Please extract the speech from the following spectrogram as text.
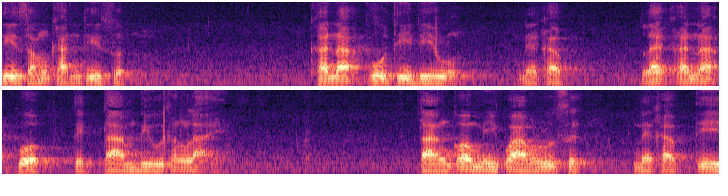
ที่สำคัญที่สุด คณะผู้ที่ดิวนะครับ และคณะพวกติดตามดิวทั้งหลาย ต่างก็มีความรู้สึกนะครับที่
